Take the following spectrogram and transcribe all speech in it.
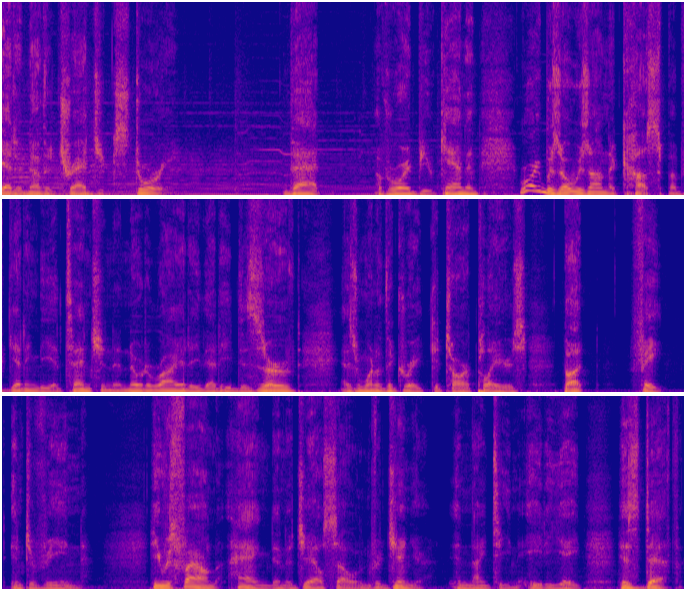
Yet another tragic story. That of Roy Buchanan. Roy was always on the cusp of getting the attention and notoriety that he deserved as one of the great guitar players, but fate intervened. He was found hanged in a jail cell in Virginia in 1988, his death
